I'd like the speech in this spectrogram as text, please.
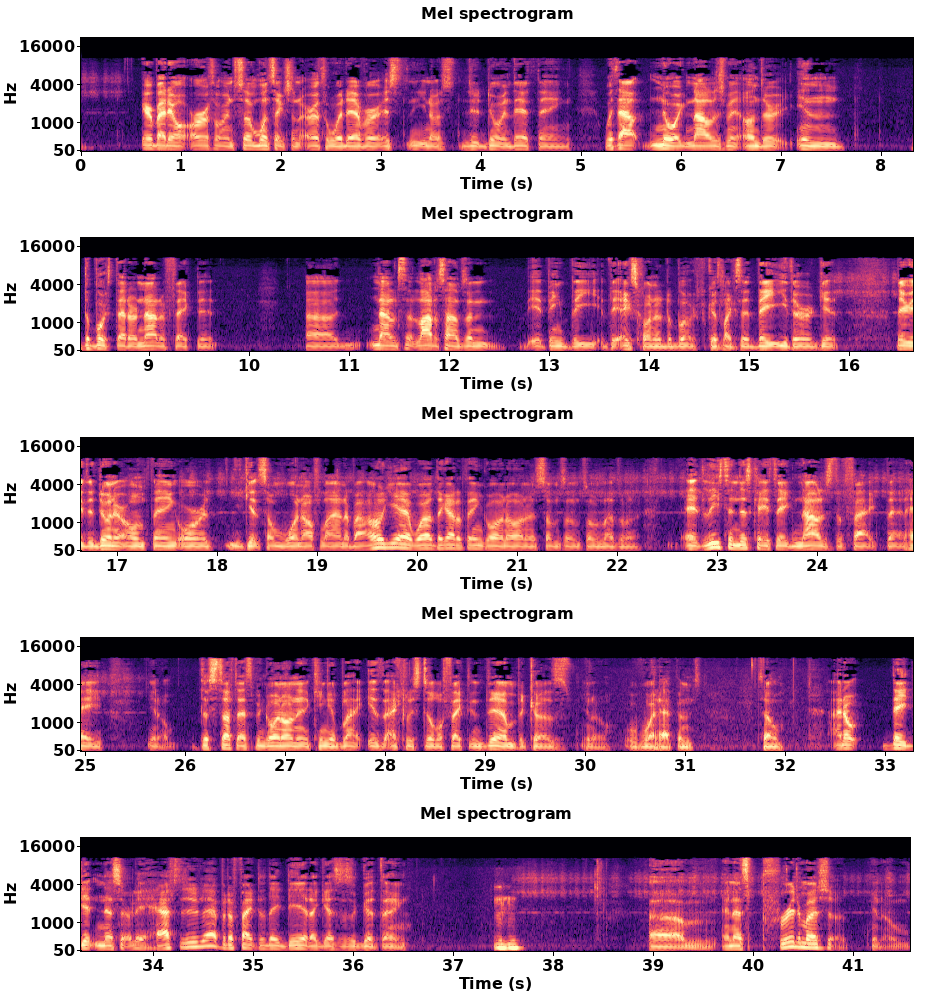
everybody on Earth or in some one section of Earth or whatever is you know doing their thing without no acknowledgement under in the books that are not affected. Uh, not a lot of times in it being the the corner of the books because, like I said, they either get they're either doing their own thing or you get some one off line about, oh yeah, well they got a thing going on or some some some other. At least in this case, they acknowledge the fact that hey, you know, the stuff that's been going on in the King in Black is actually still affecting them because you know of what happens. So I don't. They didn't necessarily have to do that, but the fact that they did, I guess, is a good thing. Um, and that's pretty much, you know,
